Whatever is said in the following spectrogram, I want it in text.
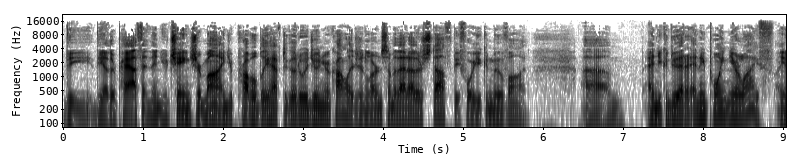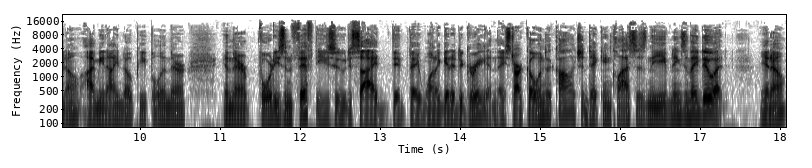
the the other path and then you change your mind you probably have to go to a junior college and learn some of that other stuff before you can move on um, and you can do that at any point in your life you know i mean i know people in their in their 40s and 50s who decide that they want to get a degree and they start going to college and taking classes in the evenings and they do it. You know,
